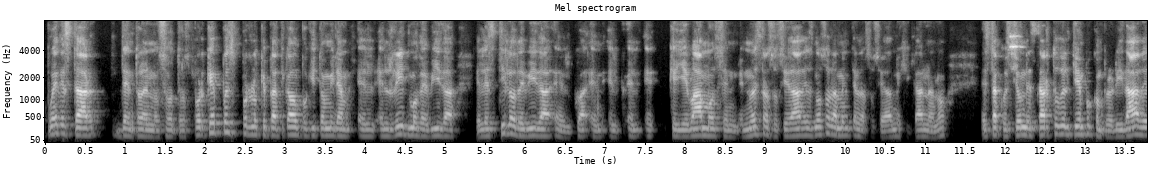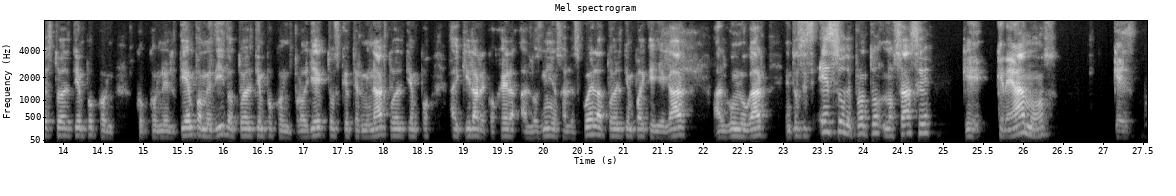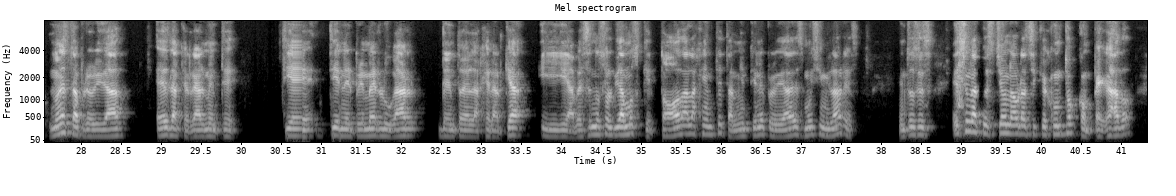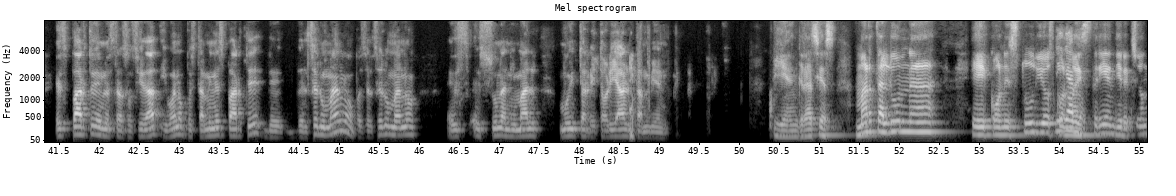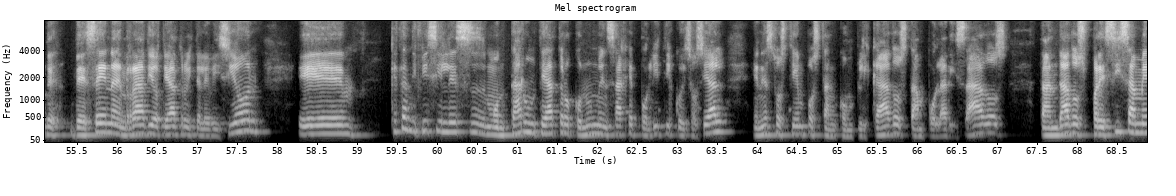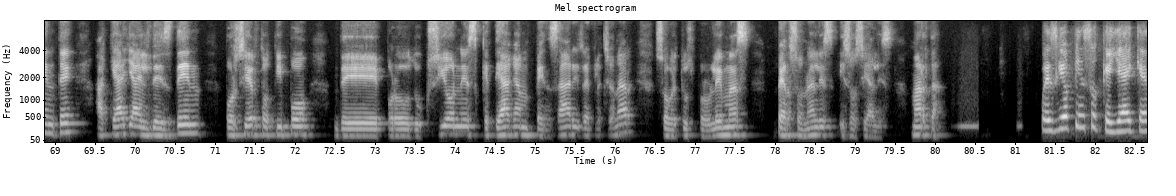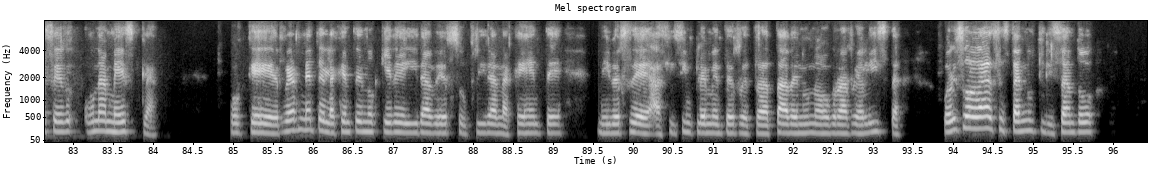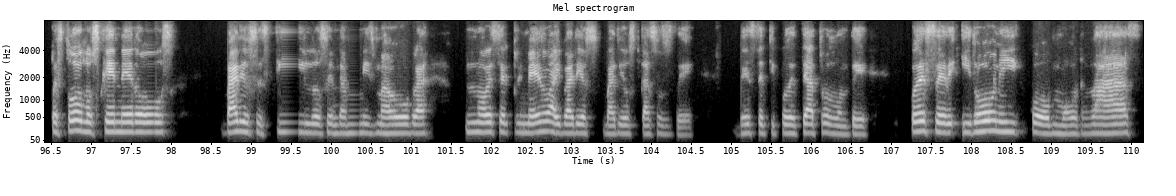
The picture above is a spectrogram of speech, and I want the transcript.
puede estar dentro de nosotros. ¿Por qué? Pues por lo que platicaba un poquito, Miriam, el, ritmo de vida, el estilo de vida el, que llevamos en, en, nuestras sociedades, no solamente en la sociedad mexicana, ¿no? Esta cuestión de estar todo el tiempo con prioridades, todo el tiempo con, con, con, el tiempo medido, todo el tiempo con proyectos que terminar, todo el tiempo hay que ir a recoger a los niños a la escuela, todo el tiempo hay que llegar a algún lugar. Entonces, eso de pronto nos hace que creamos que nuestra prioridad es la que realmente tiene, tiene el primer lugar dentro de la jerarquía y a veces nos olvidamos que toda la gente también tiene prioridades muy similares. Entonces, es una cuestión ahora sí que junto con pegado es parte de nuestra sociedad y bueno, pues también es parte de, del ser humano, pues el ser humano es, es un animal muy territorial también. Bien, gracias. Marta Luna, eh, con estudios, Dígame. con maestría en dirección de, de, escena en radio, teatro y televisión. Eh, ¿Qué tan difícil es montar un teatro con un mensaje político y social en estos tiempos tan complicados, tan polarizados, tan dados precisamente a que haya el desdén por cierto tipo de producciones que te hagan pensar y reflexionar sobre tus problemas personales y sociales? Marta. Pues yo pienso que ya hay que hacer una mezcla, porque realmente la gente no quiere ir a ver sufrir a la gente, ni verse así simplemente retratada en una obra realista. Por eso ahora se están utilizando pues todos los géneros, varios estilos en la misma obra. No es el primero, hay varios, varios casos de, de este tipo de teatro donde puede ser irónico, mordaz,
